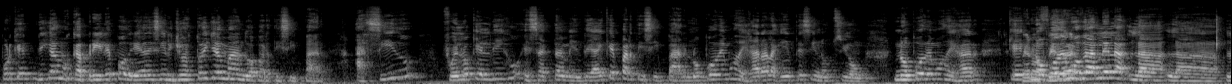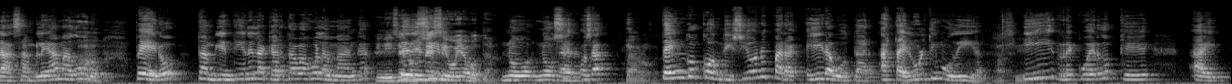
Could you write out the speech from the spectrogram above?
Porque, digamos, Capriles podría decir, yo estoy llamando a participar. Ha sido fue lo que él dijo exactamente. Hay que participar, no podemos dejar a la gente sin opción. No podemos dejar que. no podemos darle la, asamblea a Maduro. Ah. Pero también tiene la carta bajo la manga. Y dice, no sé si voy a votar. No, no sé. O sea, tengo condiciones para ir a votar hasta el último día. Y recuerdo que hay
